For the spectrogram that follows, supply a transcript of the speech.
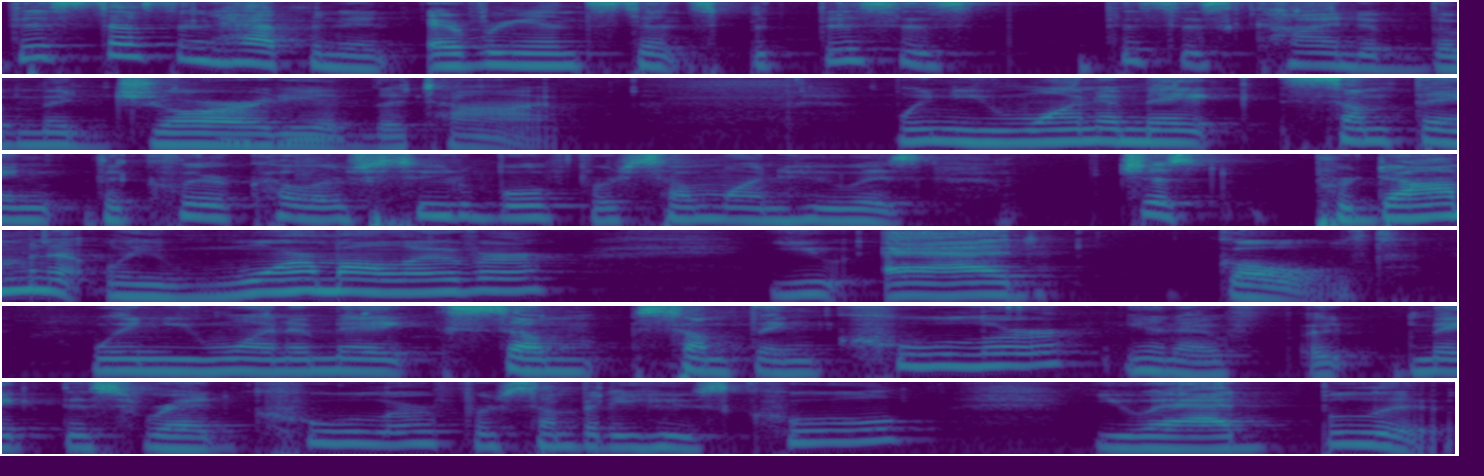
this doesn't happen in every instance, but this is this is kind of the majority mm-hmm. of the time. When you want to make something the clear color suitable for someone who is just predominantly warm all over, you add gold when you want to make some something cooler, you know, uh, make this red cooler for somebody who's cool, you add blue.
